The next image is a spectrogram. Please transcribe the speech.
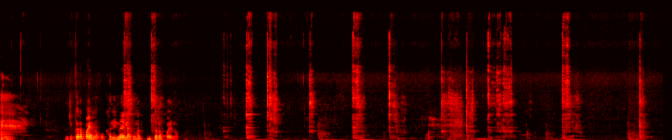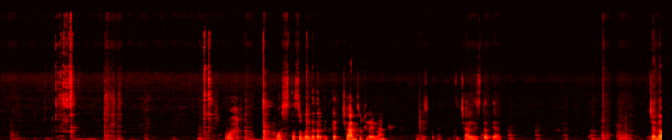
म्हणजे करपाय नको. खाली नाही लागणार पण करपाय नको. मस्त सुगंध तर कितकं छान सुटलंय ना. हो, छान दिसतात त्या चलो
